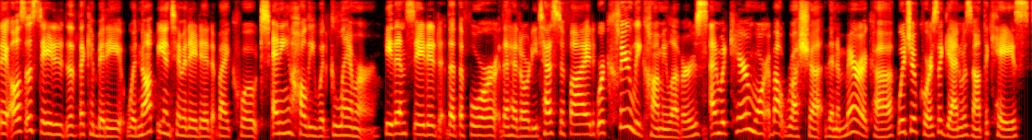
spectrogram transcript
They also stated that the committee would not be intimidated by, quote, any Hollywood glamour. He then stated that the four that had already testified were clearly commie lovers and would care more about Russia than America, which of course again was not the case,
